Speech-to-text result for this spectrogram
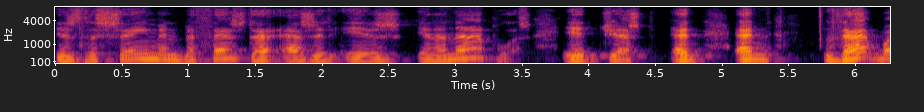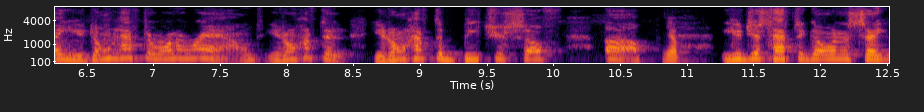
is the same in Bethesda as it is in Annapolis. It just and and that way you don't have to run around. You don't have to you don't have to beat yourself up. Yep. You just have to go in and say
